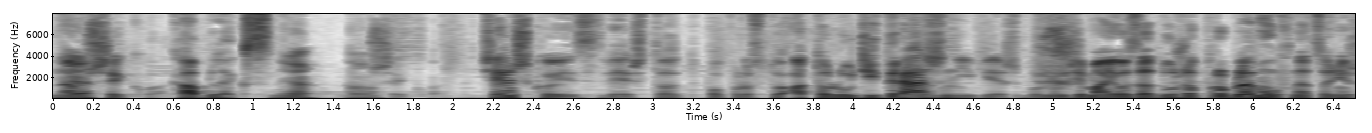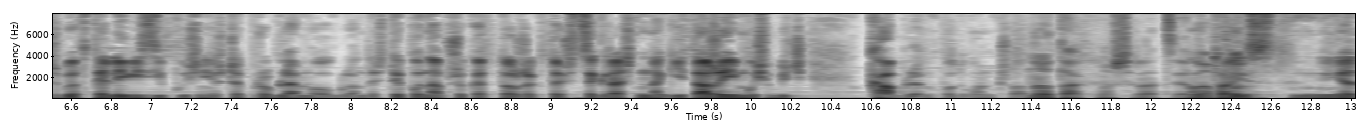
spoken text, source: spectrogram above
Na nie? przykład. Kablex, nie? Na No. przykład. Ciężko jest, wiesz, to po prostu, a to ludzi drażni, wiesz, bo ludzie mają za dużo problemów na co dzień, żeby w telewizji później jeszcze problemy oglądać. Typu na przykład to, że ktoś chce grać na gitarze i musi być kablem podłączony. No, no tak, masz rację. to, jest nie,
